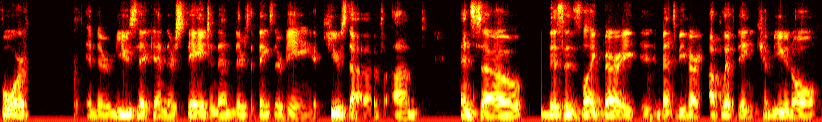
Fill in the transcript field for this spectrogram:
forth in their music and their stage and then there's the things they're being accused of. Um, and so this is like very meant to be very uplifting communal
